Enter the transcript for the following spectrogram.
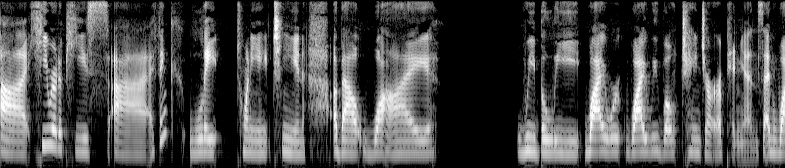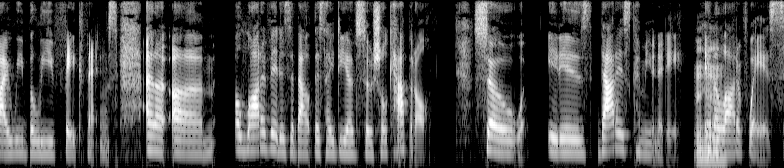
Uh, he wrote a piece, uh, I think, late 2018 about why we believe why we're why we won't change our opinions and why we believe fake things. And uh, um, a lot of it is about this idea of social capital. So it is that is community in a lot of ways.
